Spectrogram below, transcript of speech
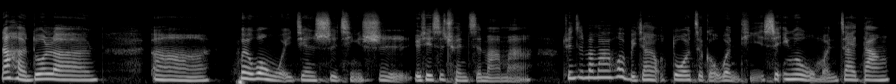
那很多人，嗯、会问我一件事情是，尤其是全职妈妈，全职妈妈会比较有多这个问题，是因为我们在当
